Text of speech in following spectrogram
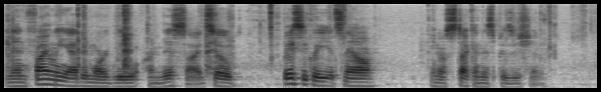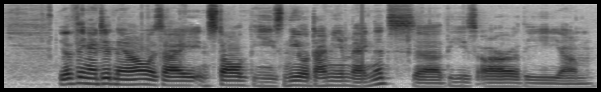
And then finally added more glue on this side. So basically it's now you know, stuck in this position. The other thing I did now is I installed these neodymium magnets. Uh, these are the um,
